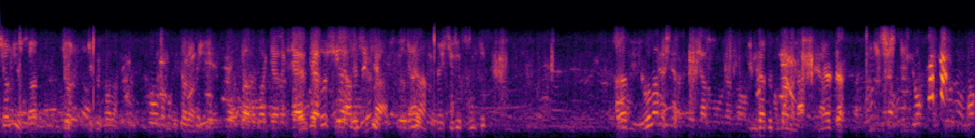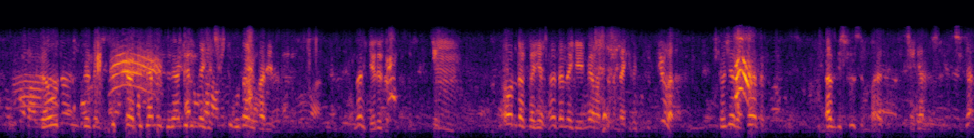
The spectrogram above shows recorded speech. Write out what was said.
çalıyor saat 4 gibi falan. Abi. Gel Evde hoş geldin. Dedi ki, Bekir'i bulduk. Abi yollamışlar. İmdadı bulamıyoruz. Nerede? Davud'un dedim sık saati demir direndi günde geçmişti. Buradan yukarıya. Onlar geri döndü. 10 dakika geçmedi ben de giyinmeye başladım. Bekir'i bulduk diyorlar. Çocuğa da sordum. Az bir susun. Bana şeker de su. Sigara.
